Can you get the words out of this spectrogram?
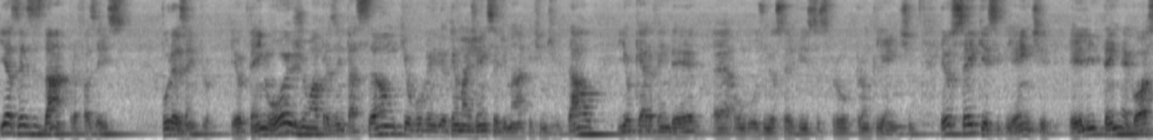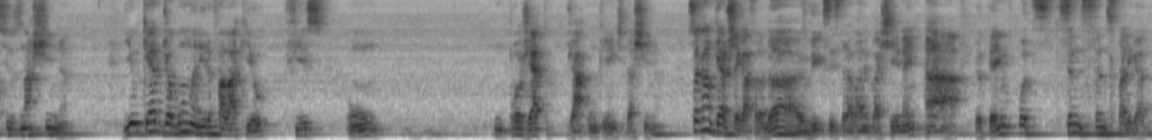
E às vezes dá para fazer isso. Por exemplo, eu tenho hoje uma apresentação que eu vou vender, eu tenho uma agência de marketing digital e eu quero vender é, os meus serviços para um cliente. Eu sei que esse cliente ele tem negócios na China e eu quero de alguma maneira falar que eu fiz um, um projeto já com um cliente da China. Só que eu não quero chegar falando, ah, eu vi que vocês trabalham com a China, hein? Ah, eu tenho, putz, você está ligado.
